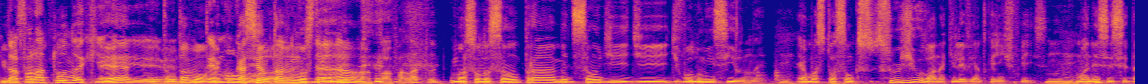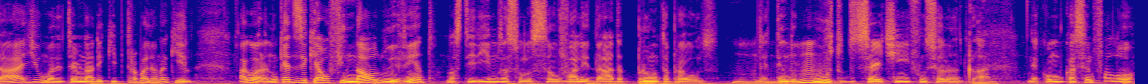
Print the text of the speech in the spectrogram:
Dá pra falar tudo aqui. É, então tá bom. É o Cassiano estava me mostrando. Não, pode falar tudo. uma solução para medição de, de, de, volume em silo, né? Uhum. É uma situação que surgiu lá naquele evento que a gente fez. Uhum. Uma necessidade, uma determinada equipe trabalhou naquilo. Agora, não quer dizer que ao final do evento nós teríamos a solução validada, pronta para uso. Uhum. Né? Tendo custo, tudo certinho e funcionando. Claro. É como o Cassiano falou,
